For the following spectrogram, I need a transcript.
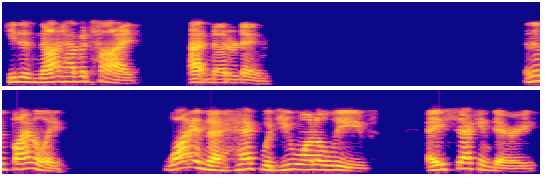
He does not have a tie at Notre Dame. And then finally, why in the heck would you want to leave a secondary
